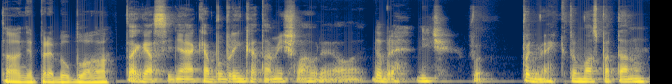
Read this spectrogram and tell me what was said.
Tá neprebublala. Tak asi nejaká bublinka tam išla hore, ale dobre, nič poďme k tomu aspartánu.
